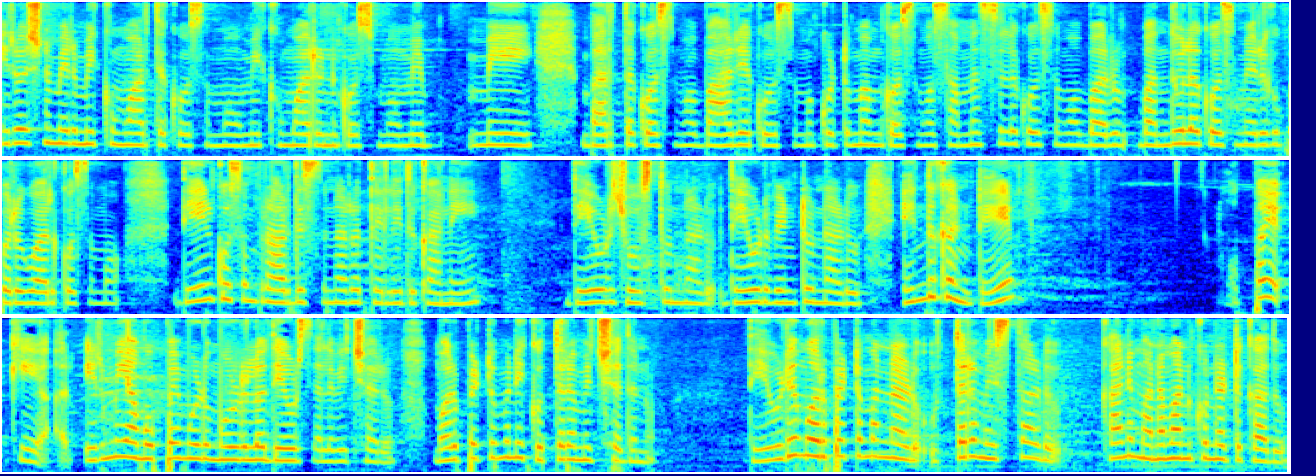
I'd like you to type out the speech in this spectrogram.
ఈ రోజున మీరు మీ కుమార్తె కోసమో మీ కుమారుని కోసమో మీ మీ భర్త కోసమో భార్య కోసమో కుటుంబం కోసమో సమస్యల కోసమో బరు బంధువుల కోసం ఎరుగు పొరుగు వారి కోసమో దేనికోసం ప్రార్థిస్తున్నారో తెలియదు కానీ దేవుడు చూస్తున్నాడు దేవుడు వింటున్నాడు. ఎందుకంటే ముప్పైకి ఇర్మియా ముప్పై మూడు మూడులో దేవుడు సెలవిచ్చారు మొరపెట్టుము నీకు ఉత్తరం ఇచ్చేదను దేవుడే మొరపెట్టమన్నాడు ఉత్తరం ఇస్తాడు. కానీ మనం అనుకున్నట్టు కాదు.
